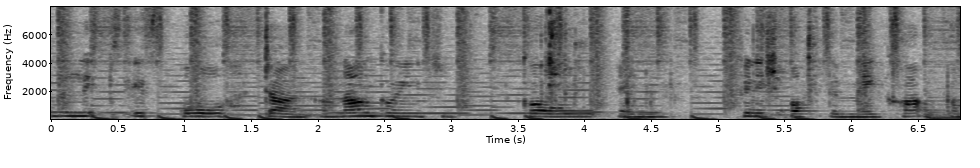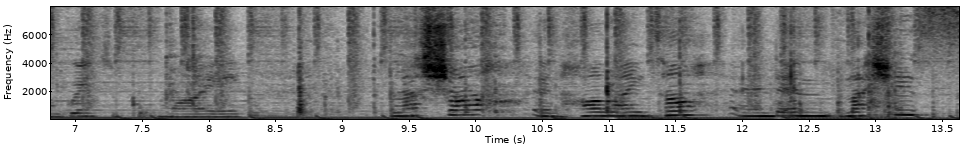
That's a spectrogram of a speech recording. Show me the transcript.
The lips is all done. I'm now going to go and finish off the makeup. I'm going to put my blusher and highlighter and then lashes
